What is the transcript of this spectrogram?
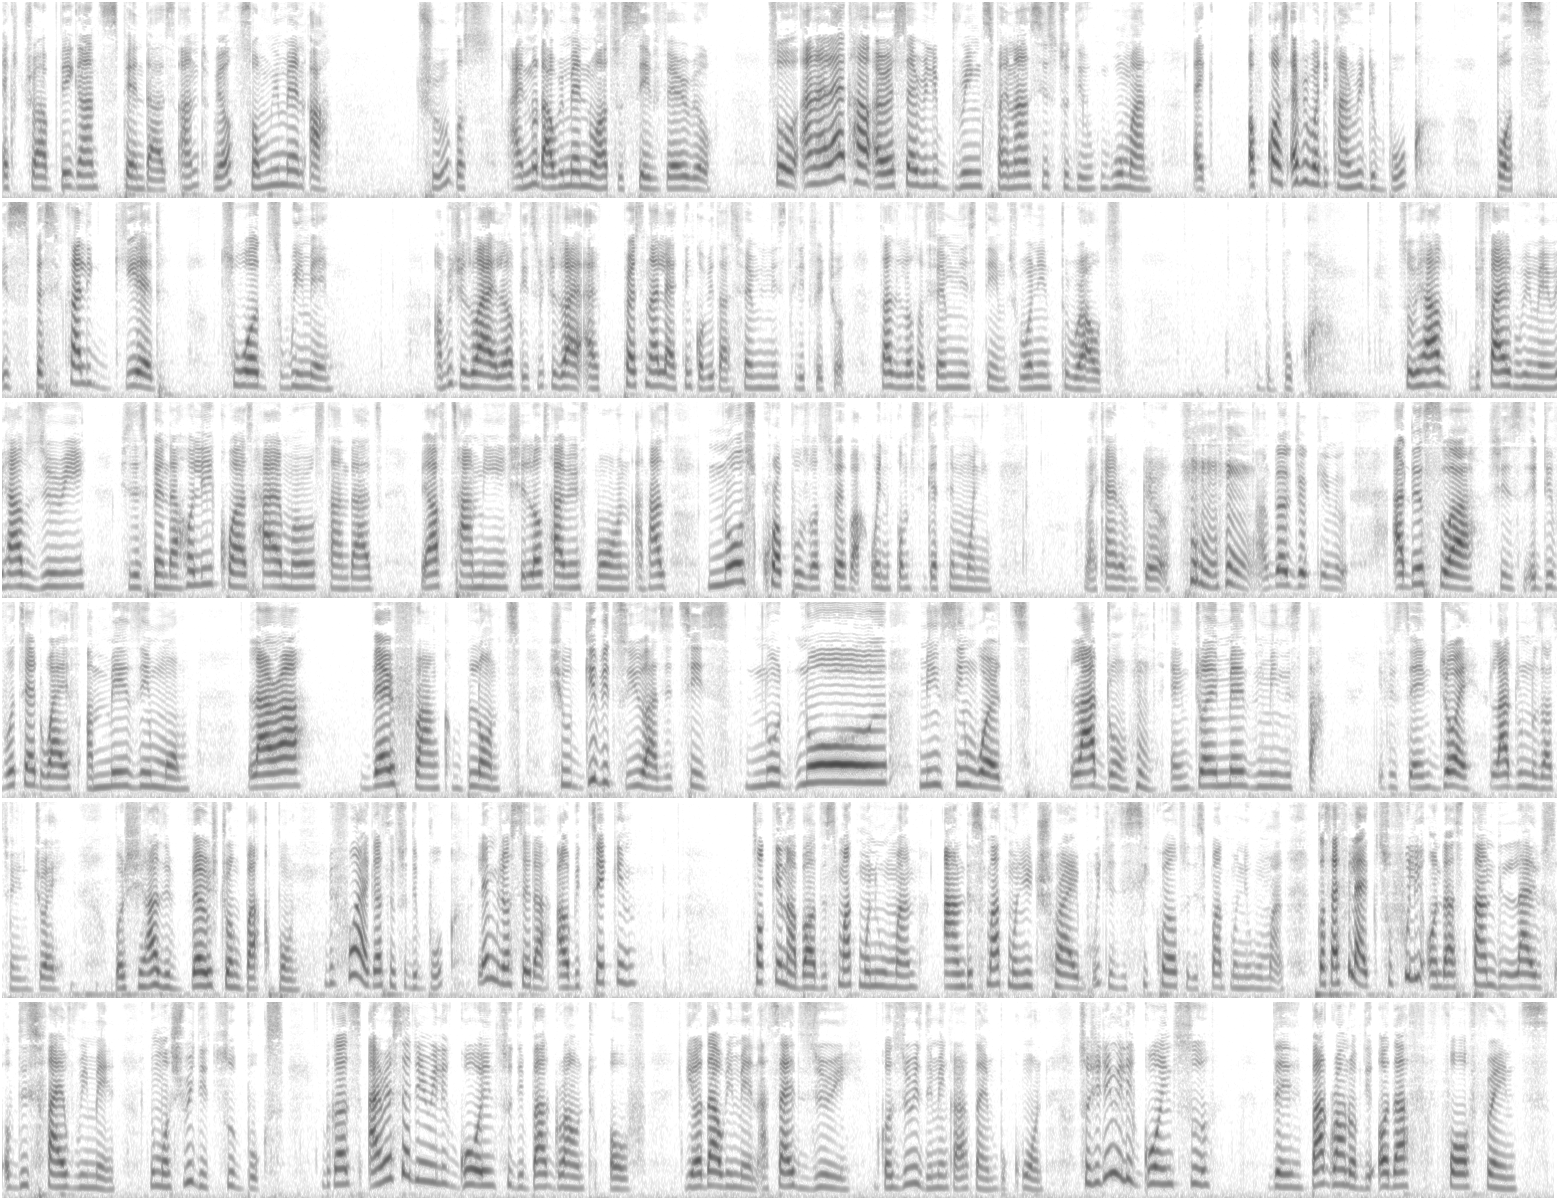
extravagant spenders, and well, some women are true, but I know that women know how to save very well. So, and I like how Arese really brings finances to the woman. Like, of course, everybody can read the book, but it's specifically geared towards women and which is why I love it, which is why I personally I think of it as feminist literature. It has a lot of feminist themes running throughout the book. So we have the five women. We have Zuri, she's a spendaholic who has high moral standards. We have Tammy, she loves having fun and has no scruples whatsoever when it comes to getting money. My kind of girl. I'm just joking. Adesua, she's a devoted wife, amazing mom. Lara, very frank, blunt. She will give it to you as it is. No, no mincing words. Ladun, hmm, enjoyment minister. If it's enjoy, Ladun knows how to enjoy. But she has a very strong backbone. Before I get into the book, let me just say that I'll be taking talking about the smart money woman and the Smart Money Tribe, which is the sequel to the Smart Money Woman. Because I feel like to fully understand the lives of these five women, you must read the two books. Because Arese didn't really go into the background of the other women aside Zuri, because Zuri is the main character in book one. So she didn't really go into the background of the other four friends.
